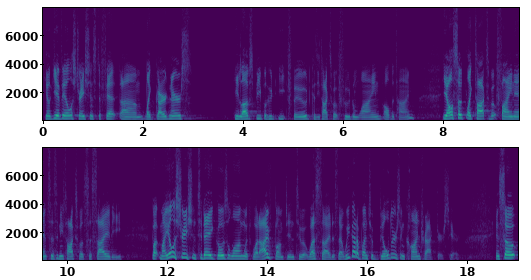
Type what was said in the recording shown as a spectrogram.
He'll give illustrations to fit, um, like gardeners. He loves people who eat food because he talks about food and wine all the time. He also like talks about finances and he talks about society. But my illustration today goes along with what I've bumped into at Westside is that we got a bunch of builders and contractors here. And so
